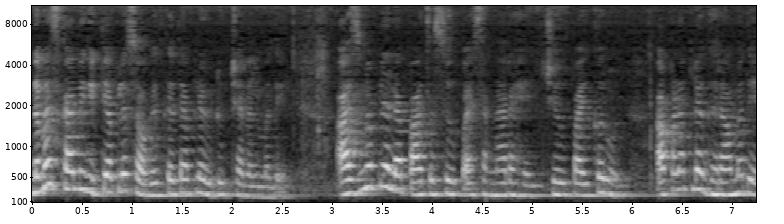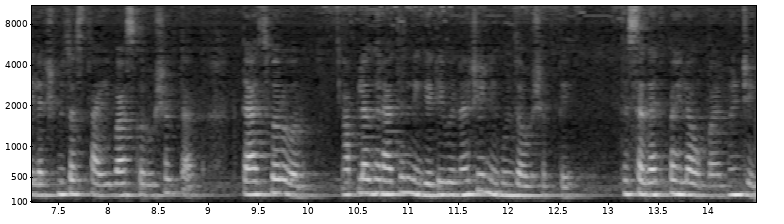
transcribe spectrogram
नमस्कार मी दीप्ती आपलं स्वागत करते आपल्या युट्यूब चॅनलमध्ये आज मी आपल्याला पाच असे उपाय सांगणार आहे जे उपाय करून आपण आपल्या घरामध्ये लक्ष्मीचा स्थायी वास करू शकतात. त्याचबरोबर आपल्या घरातील निगेटिव्ह एनर्जी निघून जाऊ शकते. तर सगळ्यात पहिला उपाय म्हणजे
